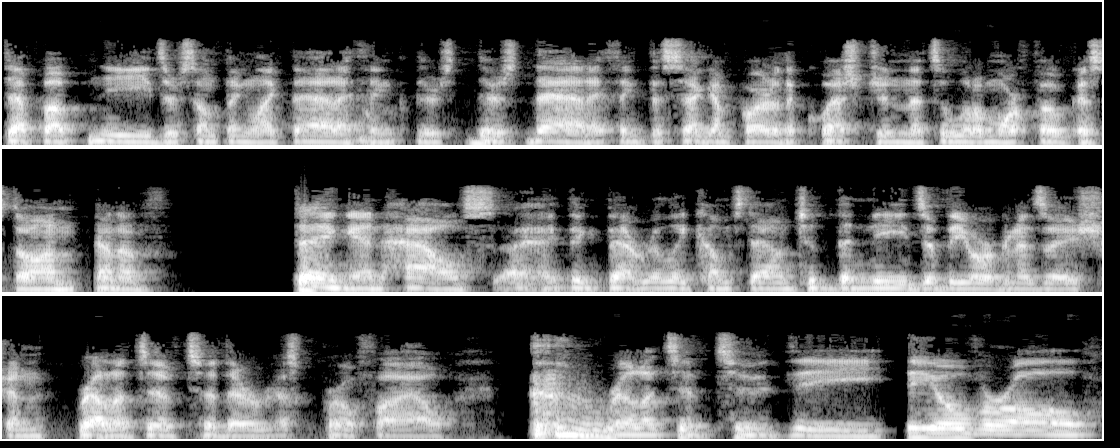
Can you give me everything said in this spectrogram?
step up needs or something like that, I think there's there's that. I think the second part of the question that's a little more focused on kind of staying in house, I, I think that really comes down to the needs of the organization relative to their risk profile, relative to the the overall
